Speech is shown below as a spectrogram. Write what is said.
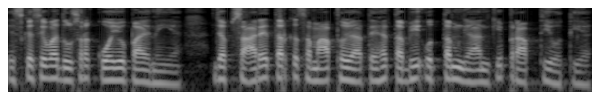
इसके सिवा दूसरा कोई उपाय नहीं है। जब सारे तर्क समाप्त हो जाते हैं, तभी उत्तम ज्ञान की प्राप्ति होती है।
